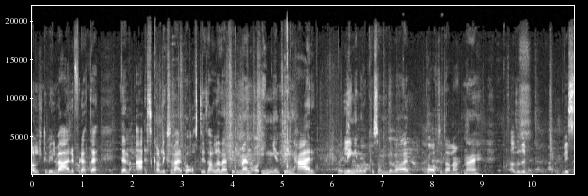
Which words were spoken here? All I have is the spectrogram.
alltid vil være, for det, den er, skal liksom være på 80-tallet, den filmen. Og ingenting her ligner jo på som det var. På 80-tallet. Nei. Altså, det, hvis,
